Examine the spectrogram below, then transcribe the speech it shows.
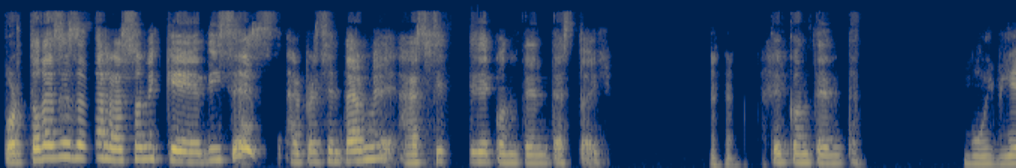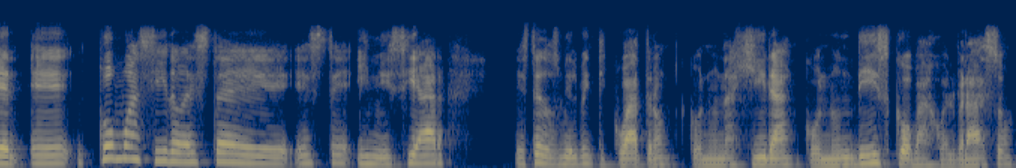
Por todas esas razones que dices al presentarme, así de contenta estoy. Estoy contenta. Muy bien. Eh, ¿cómo ha sido este, este iniciar este 2024 con una gira, con un disco bajo el brazo,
